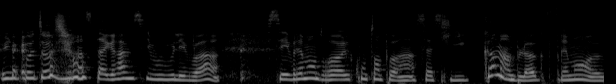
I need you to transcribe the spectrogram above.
une photo sur Instagram si vous voulez voir. C'est vraiment drôle, contemporain. Ça se lit comme un blog. Vraiment, euh,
